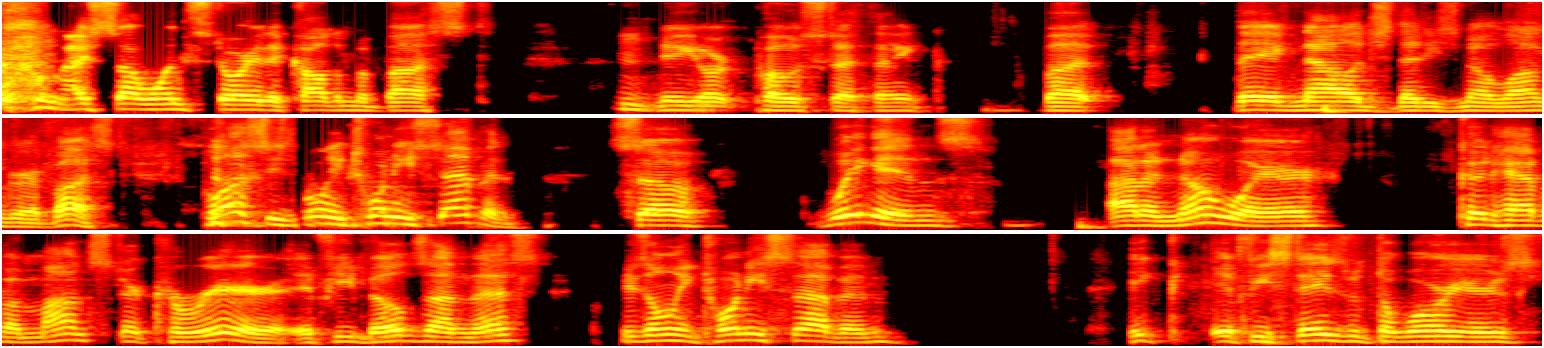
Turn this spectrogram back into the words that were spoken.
I saw one story that called him a bust. Hmm. New York Post, I think, but they acknowledge that he's no longer a bust. Plus, he's only 27. So Wiggins, out of nowhere, could have a monster career if he builds on this. He's only 27. He if he stays with the Warriors,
